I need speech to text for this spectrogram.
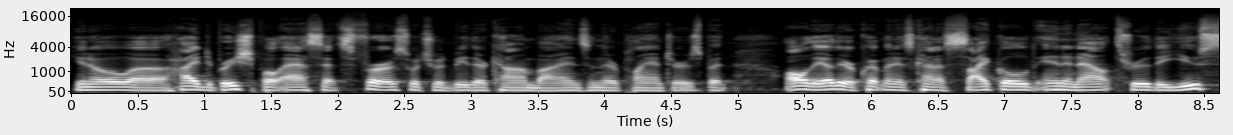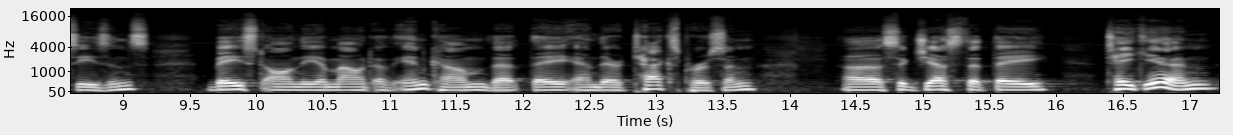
you know, uh, high depreciable assets first, which would be their combines and their planters. But all the other equipment is kind of cycled in and out through the use seasons based on the amount of income that they and their tax person uh, suggest that they take in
